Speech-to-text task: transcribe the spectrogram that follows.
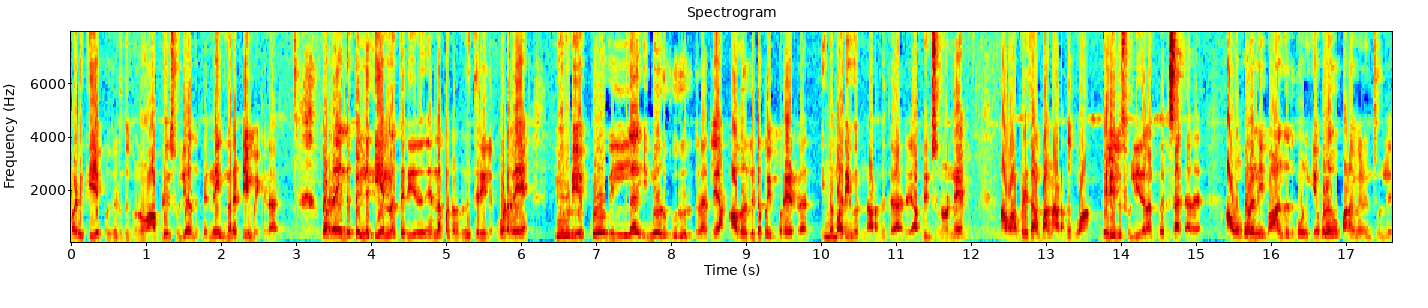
படுக்கையை பகிர்ந்துக்கணும் அப்படின்னு சொல்லி அந்த பெண்ணை மிரட்டியும் வைக்கிறாரு. உடனே இந்த பெண்ணுக்கு என்ன தெரியுது என்ன பண்றதுன்னு தெரியல. உடனே இவருடைய கோவில்ல இன்னொரு குரு இருக்கிறார் இல்லையா அவர்கிட்ட போய் முறையிடுறாரு. இந்த மாதிரி இவர் நடந்துக்கிறாரு அப்படின்னு சொன்னோடனே அவன் அப்படிதான்ப்பா நடந்துக்குவான். வெளியில சொல்லி இதெல்லாம் பெருசாக்காத. அவன் கூட நீ வாழ்ந்ததுக்கு உனக்கு எவ்வளவு பணம் வேணும்னு சொல்லு.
